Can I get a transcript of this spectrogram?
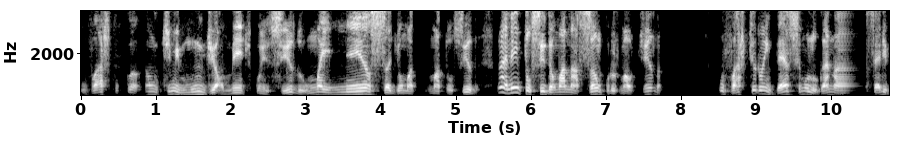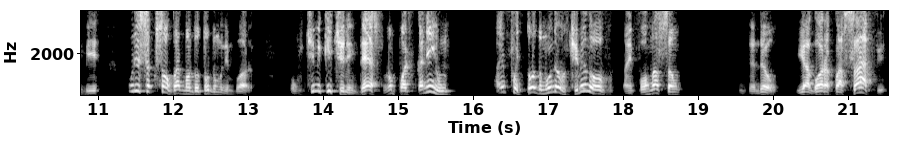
o Vasco é um time mundialmente conhecido, uma imensa de uma, uma torcida. Não é nem torcida, é uma nação Cruz Maltina. O Vasco tirou em décimo lugar na Série B. Por isso é que o Salgado mandou todo mundo embora. Um time que tira em décimo não pode ficar nenhum. Aí foi todo mundo, é um time novo, tá em formação. Entendeu? E agora com a SAF,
